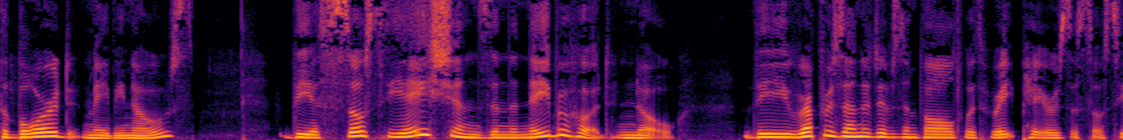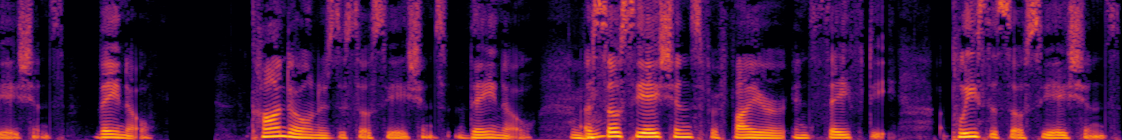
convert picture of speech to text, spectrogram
The board maybe knows. The associations in the neighborhood know. The representatives involved with ratepayers associations, they know. Condo owners associations, they know. Mm-hmm. Associations for fire and safety, police associations,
